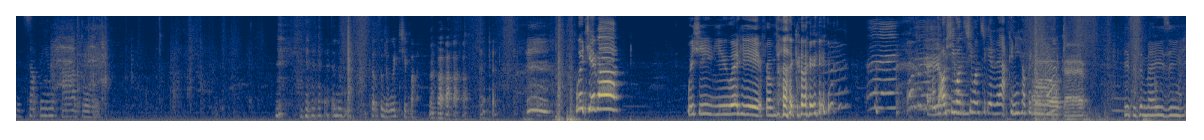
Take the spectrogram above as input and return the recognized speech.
there's something in the cardboard. and the that's in the wood chipper. wood chipper! Wishing you were here from Fargo. Oh, oh, she wants she wants to get it out. Can you help her get it out? Oh, okay. This is amazing.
